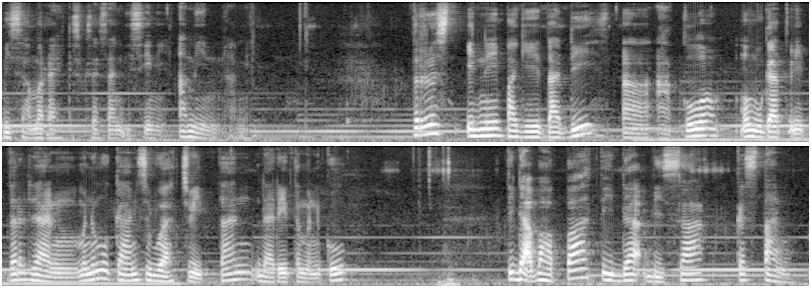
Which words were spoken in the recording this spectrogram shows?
bisa meraih kesuksesan di sini. Amin, amin. Terus ini pagi tadi uh, aku membuka Twitter dan menemukan sebuah tweetan dari temanku. Tidak apa-apa tidak bisa ke stand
